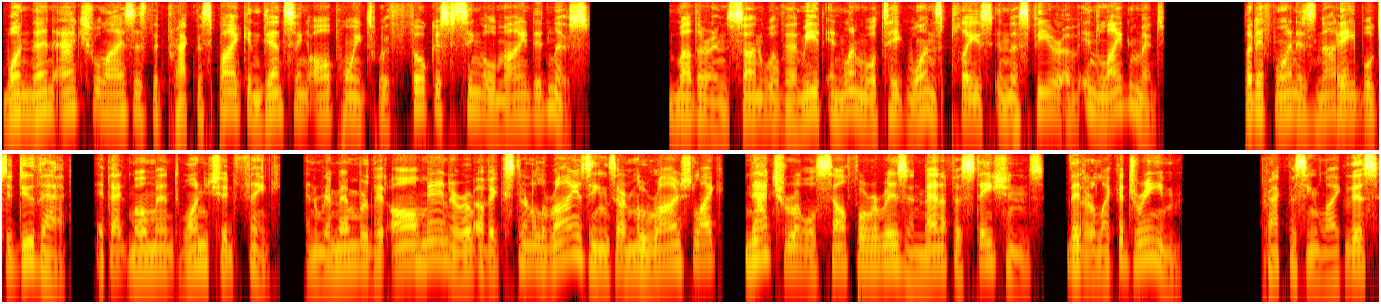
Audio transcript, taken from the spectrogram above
One then actualizes the practice by condensing all points with focused single-mindedness mother and son will then meet and one will take one's place in the sphere of enlightenment. But if one is not able to do that, at that moment one should think, and remember that all manner of external arisings are mirage-like, natural self or arisen manifestations, that are like a dream. Practicing like this,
